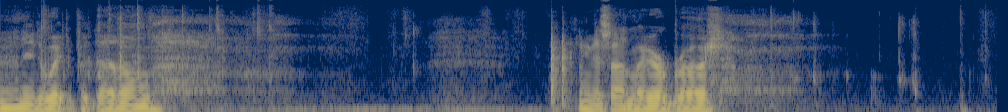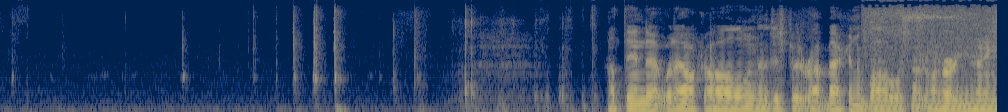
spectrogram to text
I need to wait to put that on. Clean this out of my airbrush. I thinned that with alcohol and I just put it right back in the bottle. It's not gonna hurt anything.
